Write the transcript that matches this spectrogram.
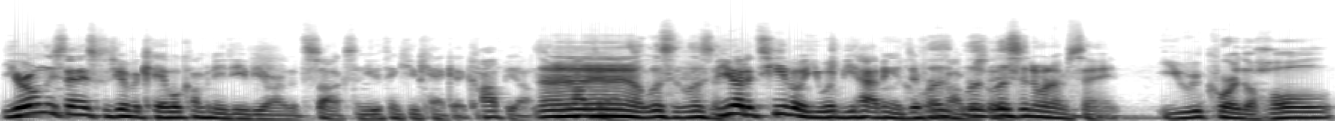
You're only saying this because you have a cable company DVR that sucks and you think you can't get copy of. No, no, no, no, no, Listen, listen. If you had a TiVo, you would be having a different conversation. listen to what I'm saying. You record the whole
